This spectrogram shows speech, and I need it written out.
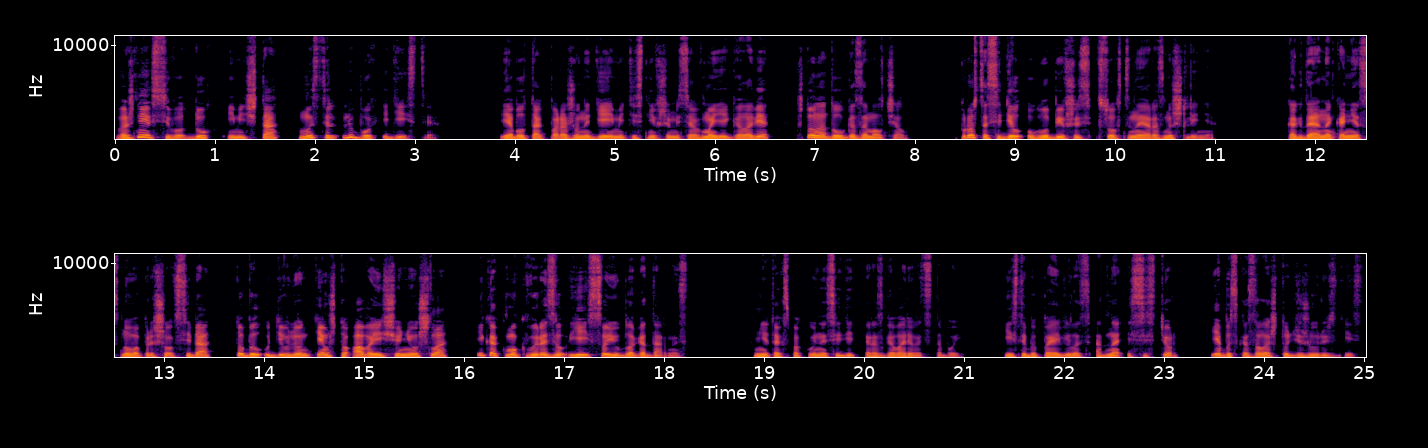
важнее всего дух и мечта, мысль, любовь и действие. Я был так поражен идеями, теснившимися в моей голове, что надолго замолчал. Просто сидел, углубившись в собственные размышления. Когда я наконец снова пришел в себя, то был удивлен тем, что Ава еще не ушла и как мог выразил ей свою благодарность. Мне так спокойно сидеть и разговаривать с тобой. Если бы появилась одна из сестер, я бы сказала, что дежурю здесь.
